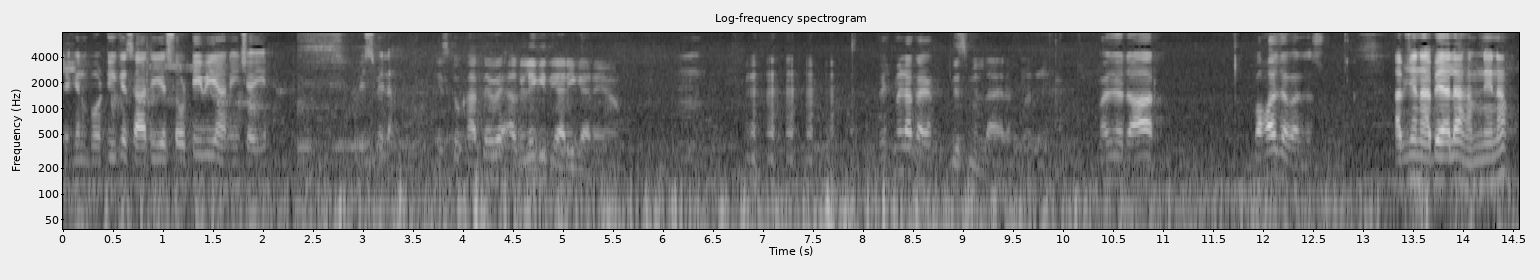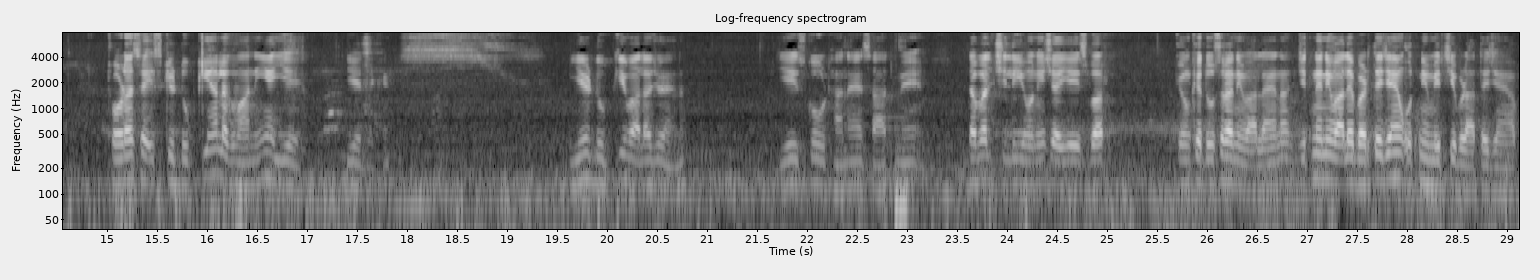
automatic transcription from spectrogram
लेकिन बोटी के साथ ये सोटी भी आनी चाहिए। बिस्मिल्लाह। इसको खाते हुए अगले की तैयारी कर रहे हैं हम बिस्मिल्लाह करें। बिस्मिल्लाह मज़ेदार। बहुत ज़बरदस्त। अब जनाब आला हमने ना थोड़ा सा इसकी डुबकियाँ लगवानी है ये ये देखें। ये डुबकी वाला जो है ना, ये इसको उठाना है साथ में। डबल चिली होनी चाहिए इस बार, क्योंकि दूसरा निवाला है ना। जितने निवाले बढ़ते जाएँ, उतनी मिर्ची बढ़ाते जाएँ आप।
